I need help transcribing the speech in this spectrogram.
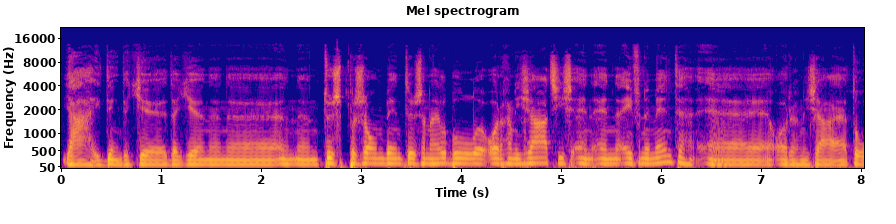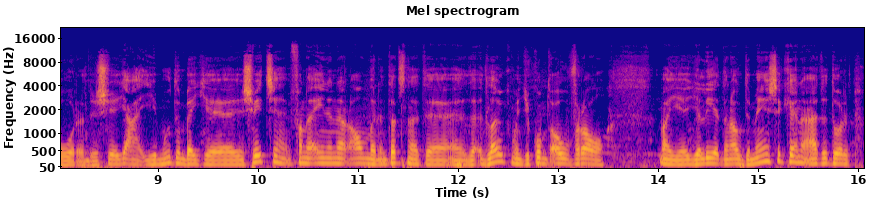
Ja, ik denk dat je, dat je een, eh, een, een tussenpersoon bent tussen een heleboel eh, organisaties en, en evenementen eh, organisatoren. Dus eh, ja, je moet een beetje switchen van de ene naar de andere. En dat is net eh, het leuke, want je komt overal. Maar je, je leert dan ook de mensen kennen uit het dorp.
